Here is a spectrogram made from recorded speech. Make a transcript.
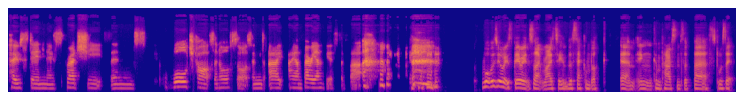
posting, you know, spreadsheets and wall charts and all sorts, and I I am very envious of that. what was your experience like writing the second book um, in comparison to the first? Was it?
